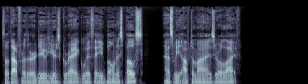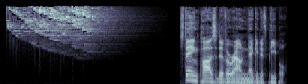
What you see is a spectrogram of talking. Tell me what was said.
So without further ado, here's Greg with a bonus post as we optimize your life. Staying Positive Around Negative People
